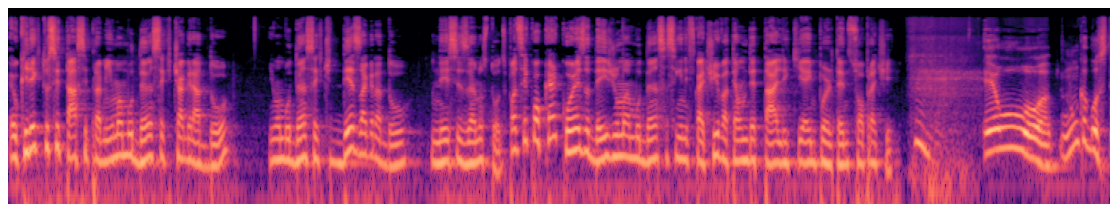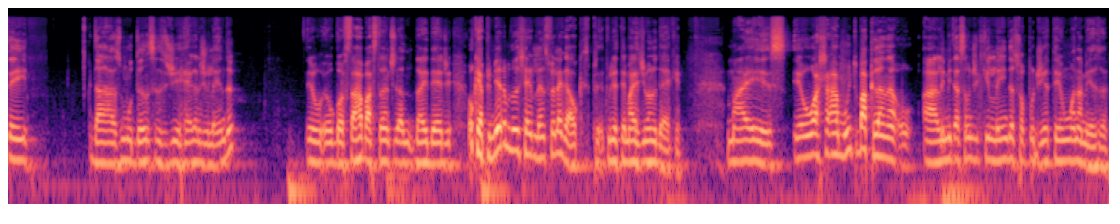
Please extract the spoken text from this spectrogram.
eu queria que tu citasse pra mim uma mudança que te agradou e uma mudança que te desagradou nesses anos todos. Pode ser qualquer coisa, desde uma mudança significativa até um detalhe que é importante só pra ti. Eu nunca gostei das mudanças de regra de lenda. Eu, eu gostava bastante da, da ideia de. Ok, a primeira mudança de regra de lenda foi legal, que podia ter mais de uma no deck. Mas eu achava muito bacana a limitação de que lenda só podia ter uma na mesa.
